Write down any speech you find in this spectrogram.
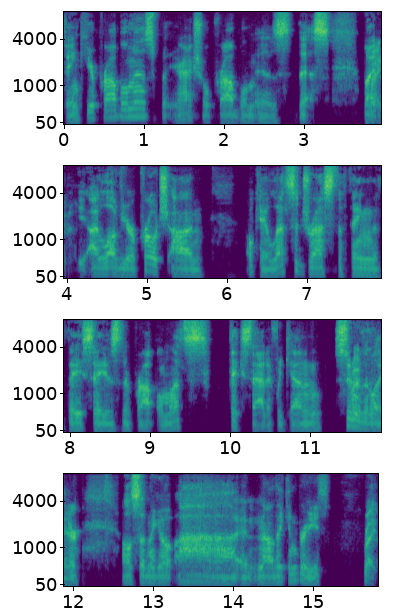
think your problem is but your actual problem is this. But right. i love your approach on okay let's address the thing that they say is their problem let's fix that if we can sooner right. than later all of a sudden they go ah and now they can breathe right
